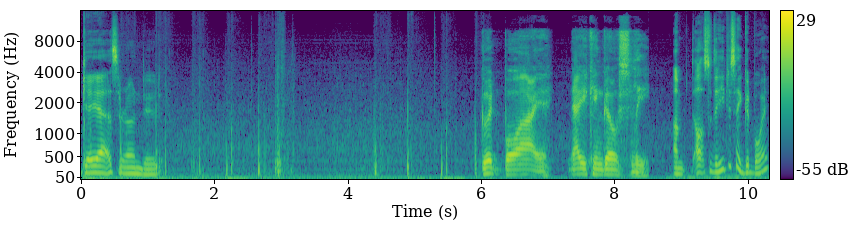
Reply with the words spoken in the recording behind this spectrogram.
Gay ass run, dude. Good boy. Now you can go sleep. Um. Also, did he just say good boy?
